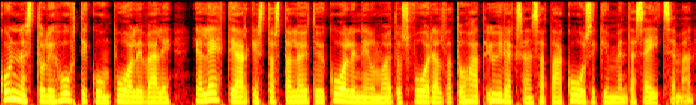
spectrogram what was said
Kunnes tuli huhtikuun puoliväli ja lehtiarkistosta löytyi kuolinilmoitus vuodelta 1967.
